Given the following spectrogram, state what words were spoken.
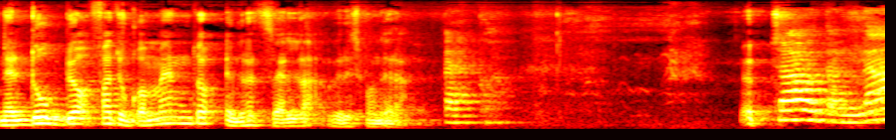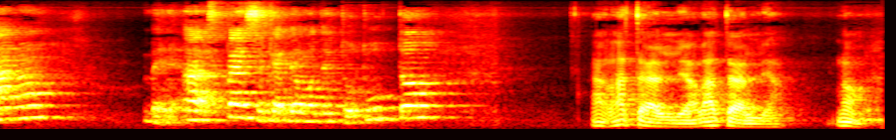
Nel dubbio fate un commento e Graziella vi risponderà. Ecco. Ciao da Milano. Bene, ah, penso che abbiamo detto tutto. Ah, la teglia, la teglia. No.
